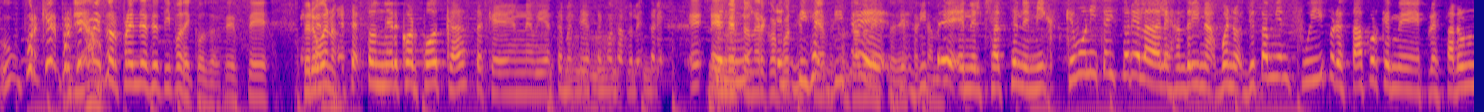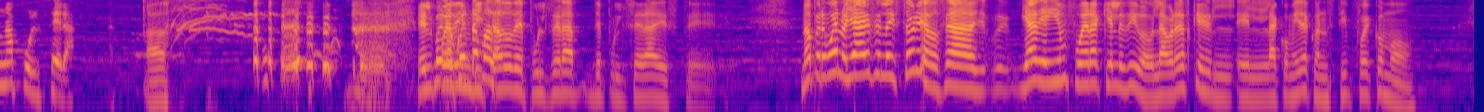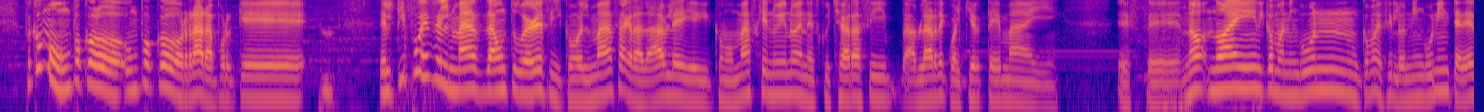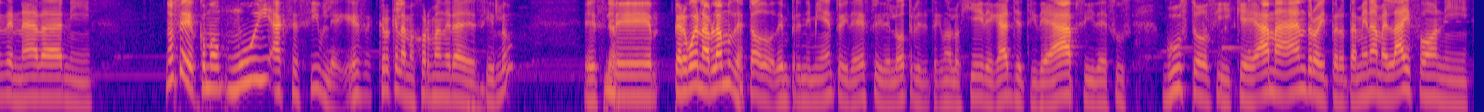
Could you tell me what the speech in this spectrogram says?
Uh, ¿Por qué, por qué no me sorprende ese tipo de cosas? Este, pero bueno. Excepto Nerdcore Podcast, que evidentemente ya está contando la historia. Eh, excepto Nerdcore Podcast, dice, dice, en el chat Cenemix, qué bonita historia la de Alejandrina. Bueno, yo también fui, pero estaba porque me prestaron una pulsera. Ah. Él fue de invitado de pulsera, de pulsera, este. No, pero bueno, ya esa es la historia. O sea, ya de ahí en fuera, ¿qué les digo? La verdad es que la comida con Steve fue como. Fue como un poco, un poco rara, porque el tipo es el más down to earth y como el más agradable y como más genuino en escuchar así, hablar de cualquier tema y. Este, no, no hay como ningún, ¿cómo decirlo? Ningún interés de nada, ni no sé, como muy accesible. Es creo que la mejor manera de decirlo. Este, pero bueno, hablamos de todo, de emprendimiento y de esto y del otro y de tecnología y de gadgets y de apps y de sus gustos y que ama Android, pero también ama el iPhone y,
